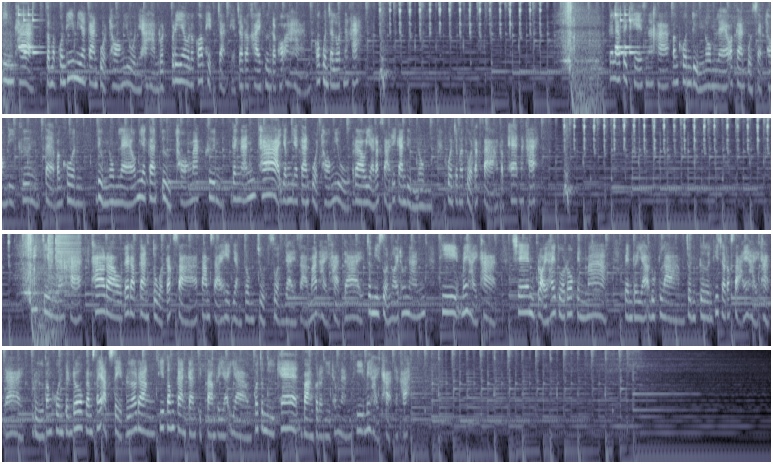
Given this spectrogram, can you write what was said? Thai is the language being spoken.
จริงค่ะสำหรับคนที่มีอาการปวดท้องอยู่เนี่ยอาหารรสเปรี้ยว แล้วก็เผ็ดจัดเนี่ยจะระคายเคืองกระเพาะอาหารก็ควรจะลดนะคะ ก็แล้วแต่เคสนะคะ บางคนดื่มนมแล้วอาการปวดแสบท้องดีขึ้น แต่บางคนดื่มนมแล้วมีอาการอืดท้องมากขึ้น ดังนั้นถ้ายังมีอาการปวดท้องอยู่ เราอย่ารักษาด้วยการดื่มนม ควรจะมาตรวจรักษากับแพทย์นะคะ ไม่จริงนะคะ ถ้าเราได้รับการตรวจรักษาตามสาเหตุอย่างตรงจุด ส่วนใหญ่สามารถหายขาดได้ จะมีส่วนน้อยเท่านั้นที่ไม่หายขาด เช่น ปล่อยให้ตัวโรคเป็นมาก เป็นระยะลุกลาม จนเกินที่จะรักษาให้หายขาดได้ หรือบางคนเป็นโรคลำไส้อักเสบเรื้อรังที่ต้องการการติดตามระยะยาว ก็จะมีแค่บางกรณีเท่านั้นที่ไม่หายขาดนะคะ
